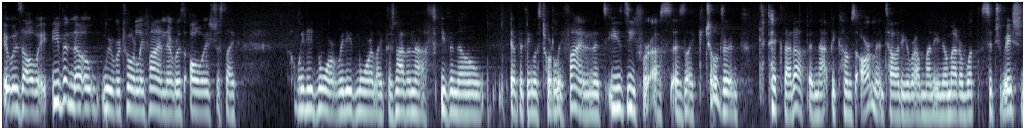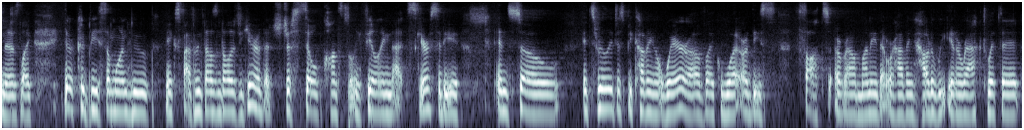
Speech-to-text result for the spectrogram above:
it was always, even though we were totally fine, there was always just like, we need more, we need more. Like, there's not enough, even though everything was totally fine. And it's easy for us as like children to pick that up, and that becomes our mentality around money, no matter what the situation is. Like, there could be someone who makes five hundred thousand dollars a year that's just still constantly feeling that scarcity, and so it's really just becoming aware of like what are these thoughts around money that we're having how do we interact with it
